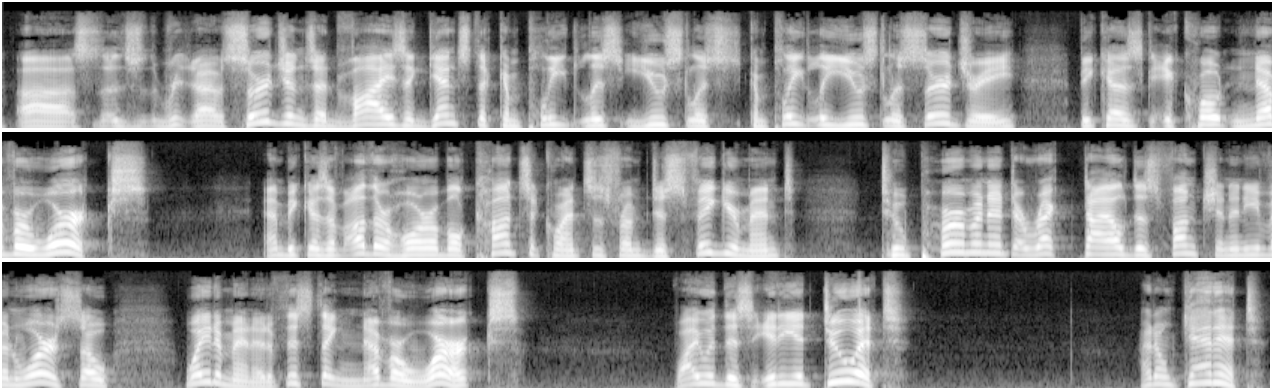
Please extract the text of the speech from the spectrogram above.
Uh, uh, surgeons advise against the useless, completely useless surgery because it quote never works. and because of other horrible consequences from disfigurement to permanent erectile dysfunction and even worse. So, wait a minute, if this thing never works, why would this idiot do it? I don't get it.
